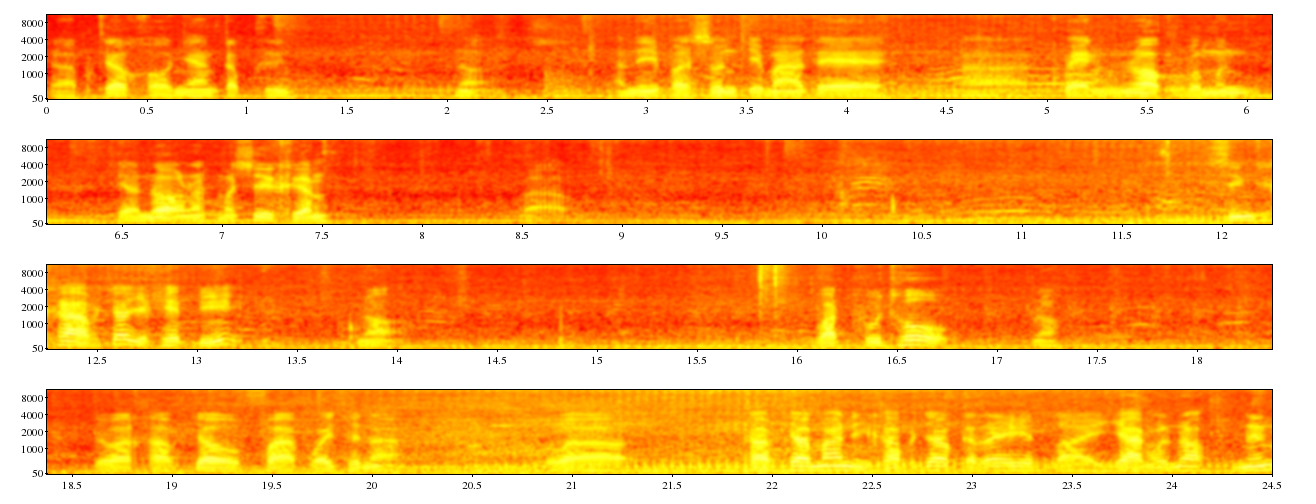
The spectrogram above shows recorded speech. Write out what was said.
ข้าพเจ้าขอย่างกลับคืน เนาะอันนี้ประชาชนที่มาแต่แขวงนอกหรือว่ามึงแถวนอกนะมาซื้อเครื่องว้าวสิ่งที่ข้าพเจ้าอยากเฮ็ดนี้เนาะวัดภูโทเนาะแต่ว่าข้าพเจ้าฝากไว้เถอะนะว่าข้าพเจ้ามานี่ข้าพเจ้าก็ได้เฮ็ดหลายอย่างแล้วเนาะหนึ่ง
